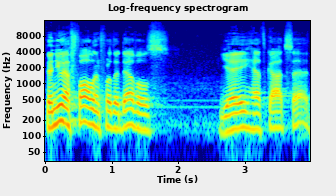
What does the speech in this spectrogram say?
then you have fallen for the devil's, yea, hath God said.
